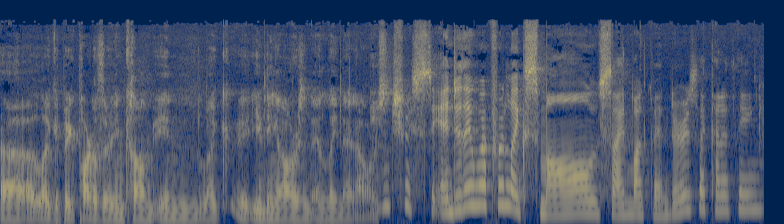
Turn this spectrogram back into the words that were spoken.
uh, like a big part of their income in like evening hours and, and late night hours. Interesting. And do they work for like small sidewalk vendors, that kind of thing?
